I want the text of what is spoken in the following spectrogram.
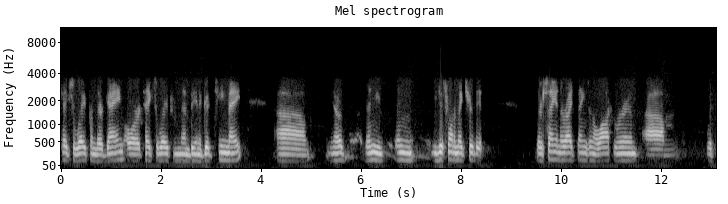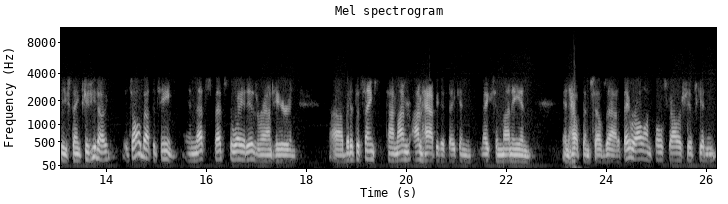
takes away from their game or takes away from them being a good teammate. Uh, you know, then you then you just want to make sure that they're saying the right things in the locker room um, with these things because you know it's all about the team and that's that's the way it is around here. And uh, but at the same time, I'm I'm happy that they can make some money and and help themselves out. If they were all on full scholarships, getting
